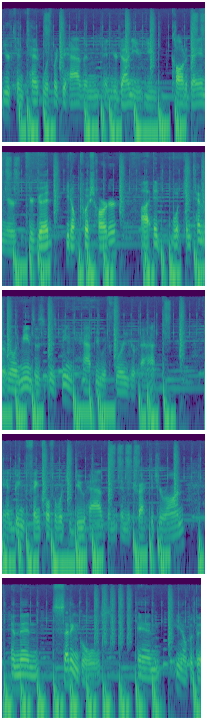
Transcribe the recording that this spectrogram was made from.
you're content with what you have and, and you're done. You, you call it a day and you're, you're good. You don't push harder. Uh, it, what contentment really means is, is being happy with where you're at and being thankful for what you do have and, and the track that you're on. And then setting goals and you know but the,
